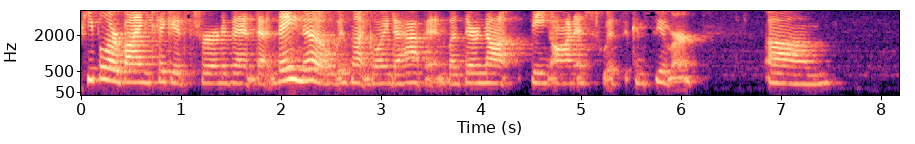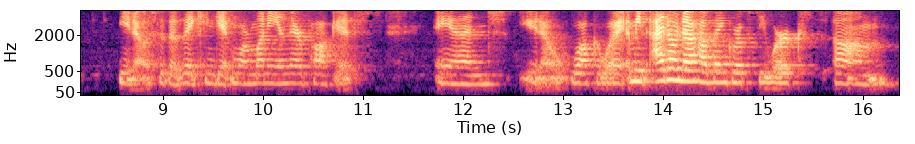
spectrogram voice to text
people are buying tickets for an event that they know is not going to happen, but they're not being honest with the consumer. Um, you know, so that they can get more money in their pockets and, you know, walk away. I mean, I don't know how bankruptcy works. Um,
